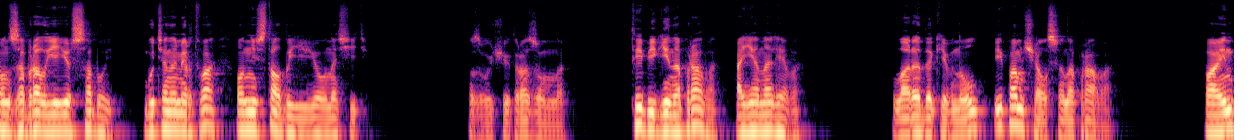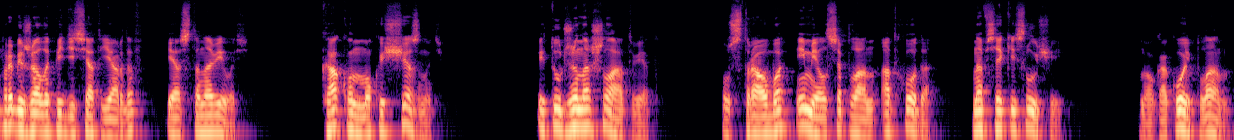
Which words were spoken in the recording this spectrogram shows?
«Он забрал ее с собой». Будь она мертва, он не стал бы ее уносить. Звучит разумно. Ты беги направо, а я налево. Лоредо кивнул и помчался направо. Пайн пробежала 50 ярдов и остановилась. Как он мог исчезнуть? И тут же нашла ответ. У Страуба имелся план отхода, на всякий случай. Но какой план?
